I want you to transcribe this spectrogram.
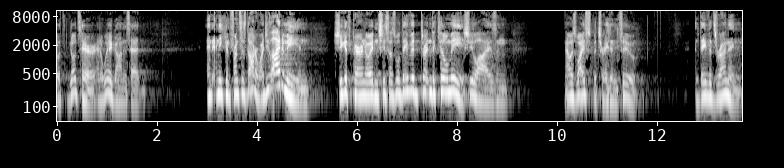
with goat's hair and a wig on his head. And, and he confronts his daughter. Why'd you lie to me? And she gets paranoid and she says, Well, David threatened to kill me. She lies. And now his wife's betrayed him too. And David's running.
